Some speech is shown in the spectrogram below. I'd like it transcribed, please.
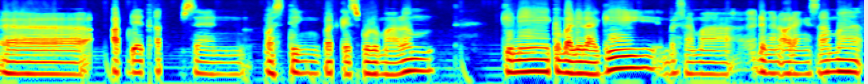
uh, update absen posting podcast 10 malam. Kini kembali lagi bersama dengan orang yang sama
